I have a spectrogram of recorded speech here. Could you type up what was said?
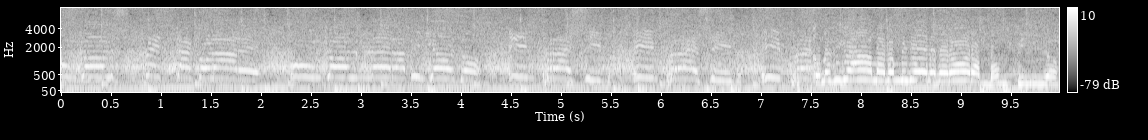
Un gol spettacolare, un gol meraviglioso, impressive, impressive, impressive. Come si chiama? Non mi viene per ora. Buon figlio.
